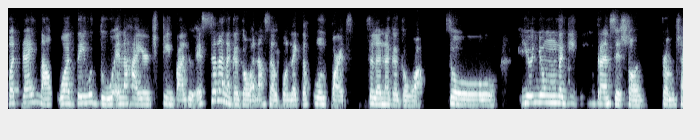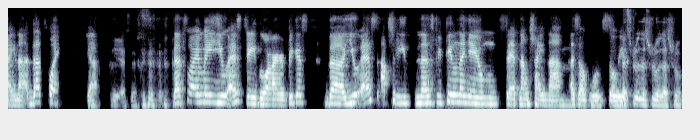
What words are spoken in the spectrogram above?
But right now, what they would do in a higher chain value is sila nagagawa ng cellphone, like the whole parts, sila nagagawa. So, yun yung nagiging transition from China. That's why, Yes. that's why may US trade war because the US actually na-feel na niya yung threat ng China Mm. as a whole. So, yun. that's true, that's true, that's true.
